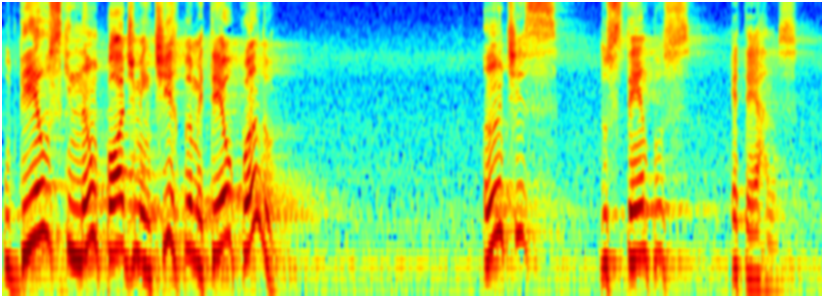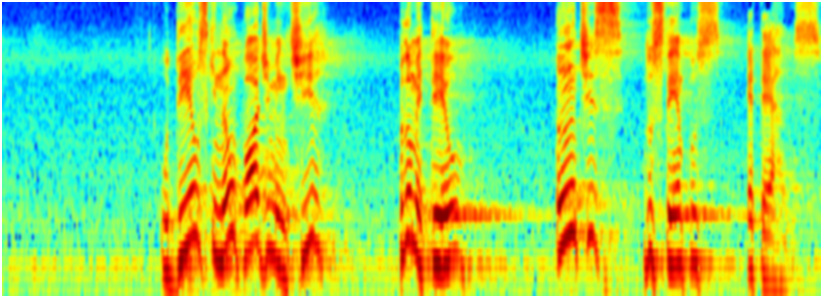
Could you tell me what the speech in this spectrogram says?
O Deus que não pode mentir prometeu quando? Antes dos tempos eternos. O Deus que não pode mentir prometeu antes dos tempos eternos.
